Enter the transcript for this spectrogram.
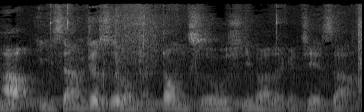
好，以上就是我们动植物细胞的一个介绍。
